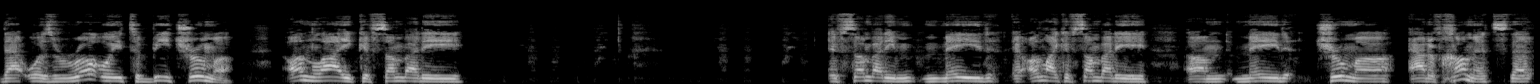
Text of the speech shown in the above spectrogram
that was roi to be truma. Unlike if somebody if somebody made, unlike if somebody um, made truma out of chametz, that,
